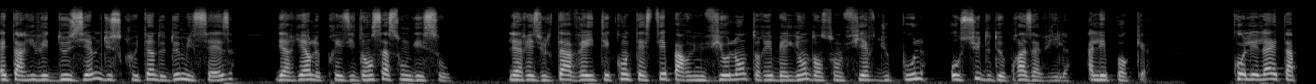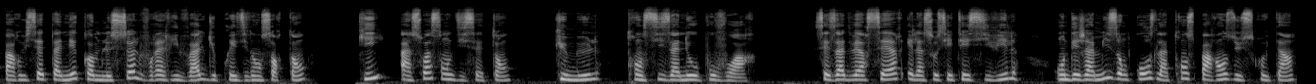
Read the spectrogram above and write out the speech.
est arrivé deuxième du scrutin de 2016 derrière le président Sassou Nguesso. Les résultats avaient été contestés par une violente rébellion dans son fief du Poul, au sud de Brazzaville, à l'époque. Kolela est apparu cette année comme le seul vrai rival du président sortant, qui, à 77 ans, cumule 36 années au pouvoir. Ses adversaires et la société civile ont déjà mis en cause la transparence du scrutin,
